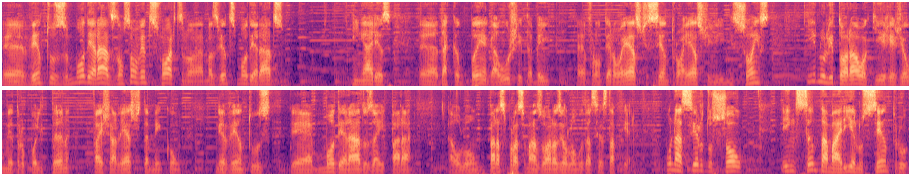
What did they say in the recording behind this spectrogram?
é, ventos moderados, não são ventos fortes, mas ventos moderados em áreas é, da campanha gaúcha e também é, fronteira oeste, centro-oeste e missões. E no litoral aqui, região metropolitana, faixa leste também com eventos é, moderados aí para ao longo para as próximas horas e ao longo da sexta-feira. O nascer do sol em Santa Maria, no centro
